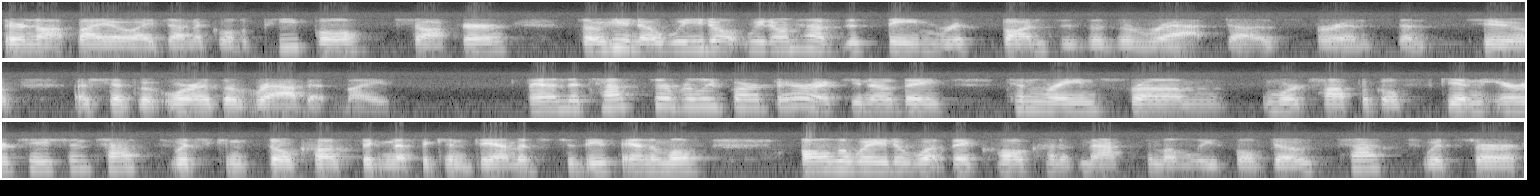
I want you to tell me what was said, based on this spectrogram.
they're not bioidentical to people. Shocker. So you know we don't we don't have the same responses as a rat does, for instance, to a shampoo or as a rabbit might. And the tests are really barbaric. You know they can range from more topical skin irritation tests, which can still cause significant damage to these animals, all the way to what they call kind of maximum lethal dose tests, which are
